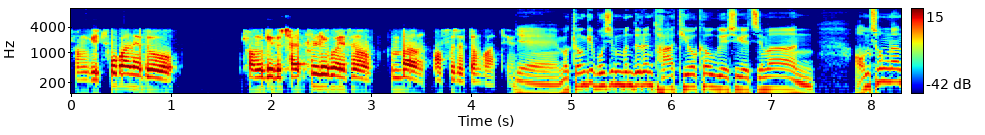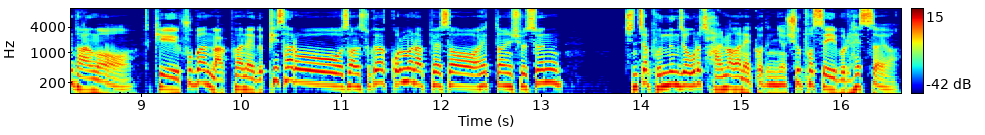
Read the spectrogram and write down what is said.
경기 초반에도 경기도 잘 풀리고 해서 금방 없어졌던 것 같아요. 예, 뭐 경기 보신 분들은 다 기억하고 계시겠지만 엄청난 방어, 특히 후반 막판에 그 피사로 선수가 골문 앞에서 했던 슛은 진짜 본능적으로 잘 막아냈거든요. 슈퍼 세이브를 했어요.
